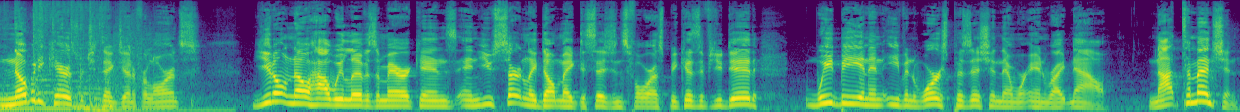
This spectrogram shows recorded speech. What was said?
nobody cares what you think, Jennifer Lawrence. You don't know how we live as Americans, and you certainly don't make decisions for us because if you did, we'd be in an even worse position than we're in right now. Not to mention,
